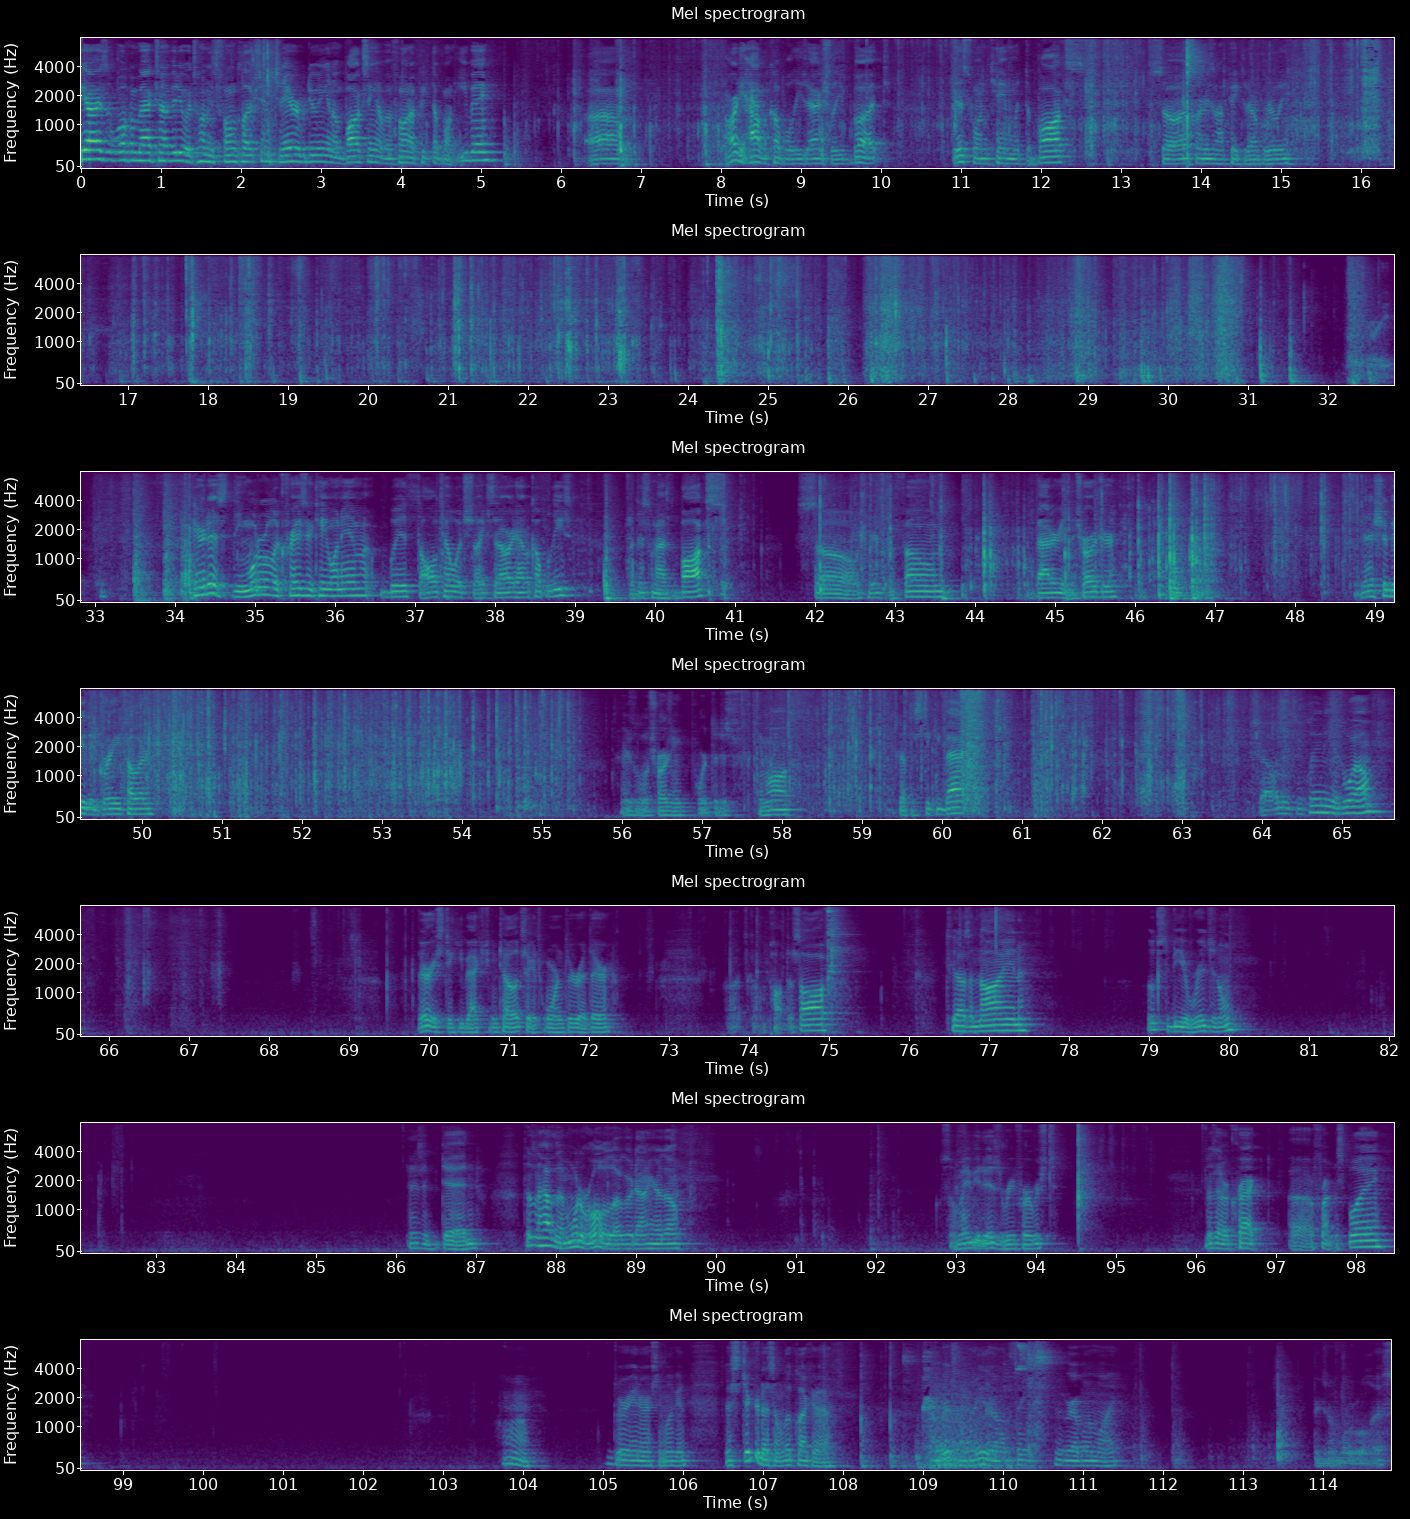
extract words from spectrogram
Hey guys, welcome back to my video with Tony's phone collection. Today we're doing an unboxing of a phone I picked up on eBay. Um, I already have a couple of these actually, but this one came with the box. So that's the reason I picked it up really. Here it is, the Motorola KRZR K1M with Alltel, which like I said, I already have a couple of these. But this one has the box. So here's the phone, the battery, and the charger. And this should be the gray color. There's a little charging port that just came off. It's got the sticky back. So one needs some cleaning as well. Very sticky back, you can tell. Looks like it's worn through right there. Uh, it's gonna pop this off. 2009. Looks to be original. Isn't dead. Doesn't have the Motorola logo down here though. So maybe it is refurbished. Does have a cracked uh, front display. Huh. Very interesting looking. The sticker doesn't look like a original one either, I don't think. Let me grab one of my original Motorola.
